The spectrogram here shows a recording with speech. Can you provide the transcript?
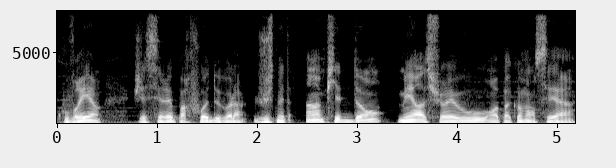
couvrir, j'essaierai parfois de voilà, juste mettre un pied dedans. Mais rassurez-vous, on va pas commencer à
